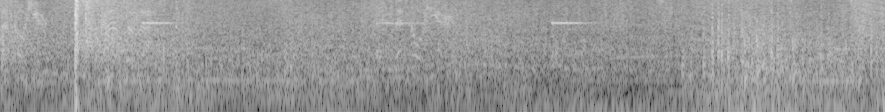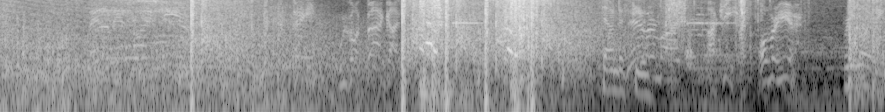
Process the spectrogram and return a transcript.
let's go here. Grab some of that. Let's go here. Enemy right here. Hey, we got bad guys. Down to few. Never mind. Aquí, over here. Reloading.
